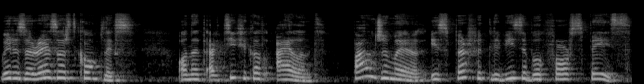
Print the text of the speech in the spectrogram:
There is a resort complex on an artificial island. Palm Jumeirah is perfectly visible for space.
